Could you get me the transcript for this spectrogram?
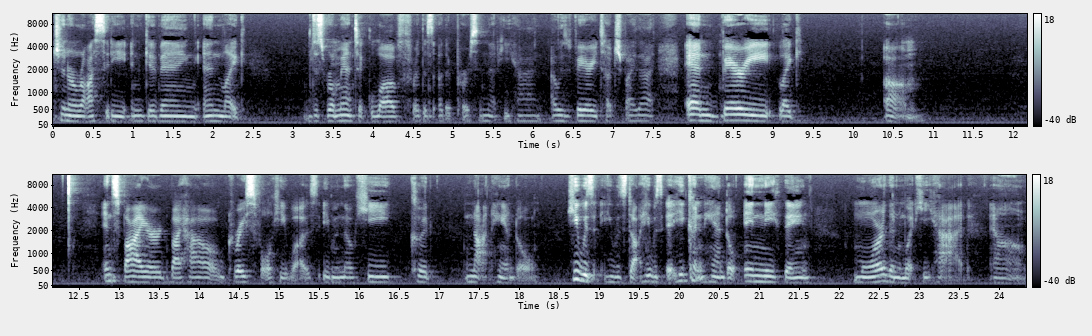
generosity and giving and like this romantic love for this other person that he had. I was very touched by that and very like um, inspired by how graceful he was, even though he could not handle. He was he was. He was he couldn't handle anything more than what he had, um,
